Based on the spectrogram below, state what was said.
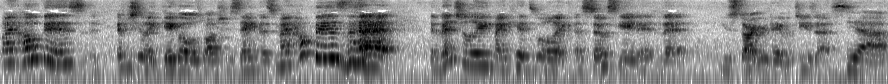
my hope is, and she like giggles while she's saying this, my hope is that eventually my kids will like associate it that you start your day with Jesus. Yeah.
